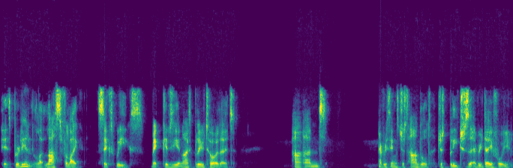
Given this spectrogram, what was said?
it's brilliant. Like lasts for like six weeks. It gives you a nice blue toilet. and everything's just handled. It just bleaches it every day for you.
